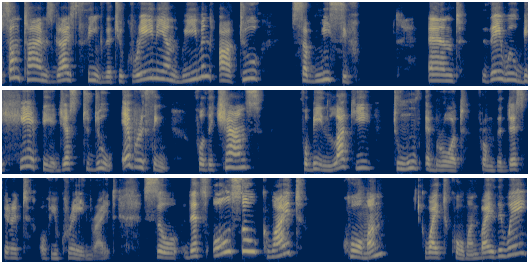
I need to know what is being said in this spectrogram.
sometimes guys think that Ukrainian women are too submissive and they will be happy just to do everything for the chance for being lucky to move abroad from the desperate of Ukraine, right? So that's also quite common, quite common, by the way,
